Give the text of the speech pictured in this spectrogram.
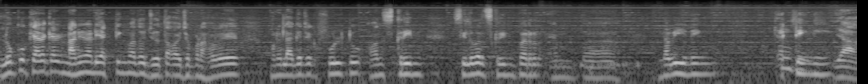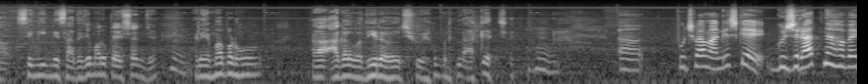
લોકો ક્યારેક ક્યારેક નાની નાની એક્ટિંગમાં તો જોતા હોય છે પણ હવે મને લાગે છે કે full to on screen silver screen પર એમ નવી ઇનિંગ એક્ટિંગની યા સિંગિંગની સાથે જે મારું પેશન છે. એટલે એમાં પણ હું આગળ વધી રહ્યો છું એવું મને લાગે છે. પૂછવા માંગીશ કે ગુજરાતને હવે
